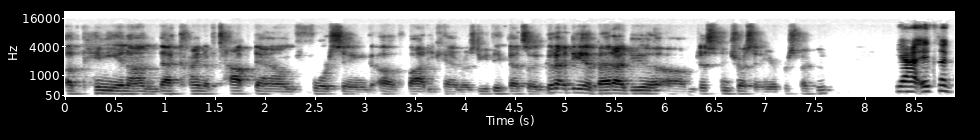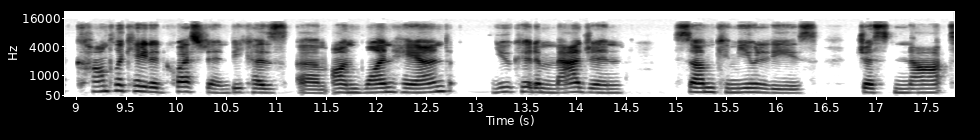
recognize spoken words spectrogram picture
opinion on that kind of top-down forcing of body cameras? Do you think that's a good idea, a bad idea? Um, just interested in your perspective. Yeah, it's a complicated question because um, on one hand, you could imagine some communities just not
